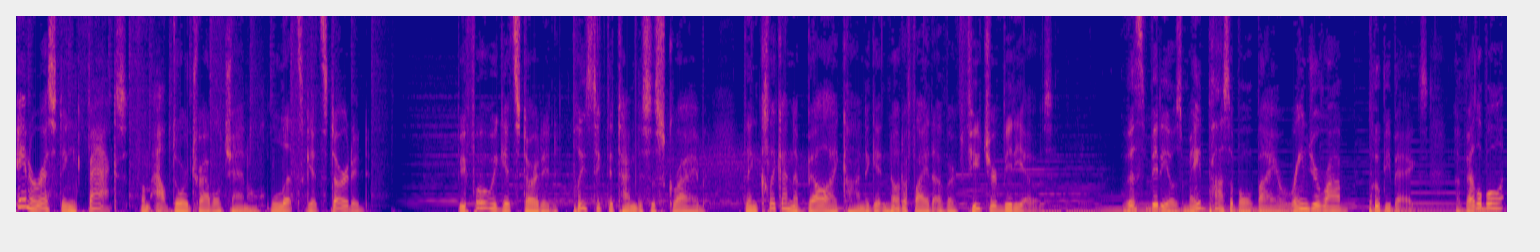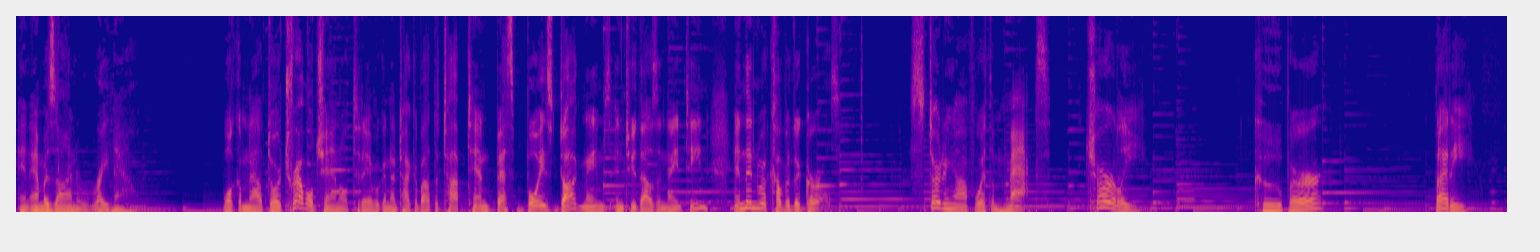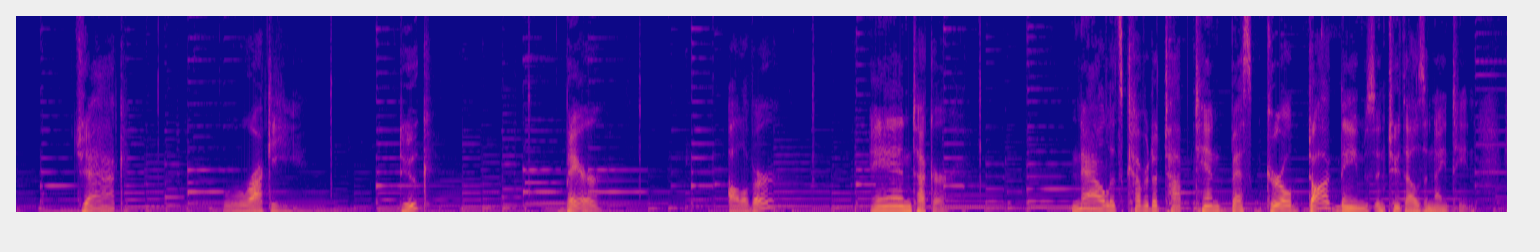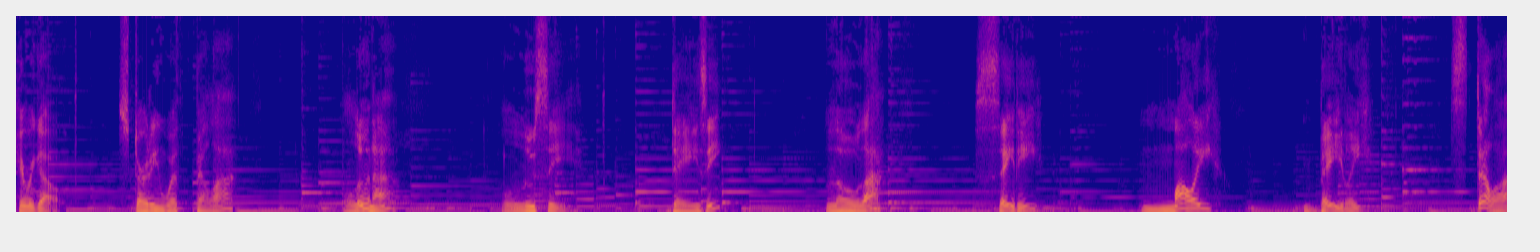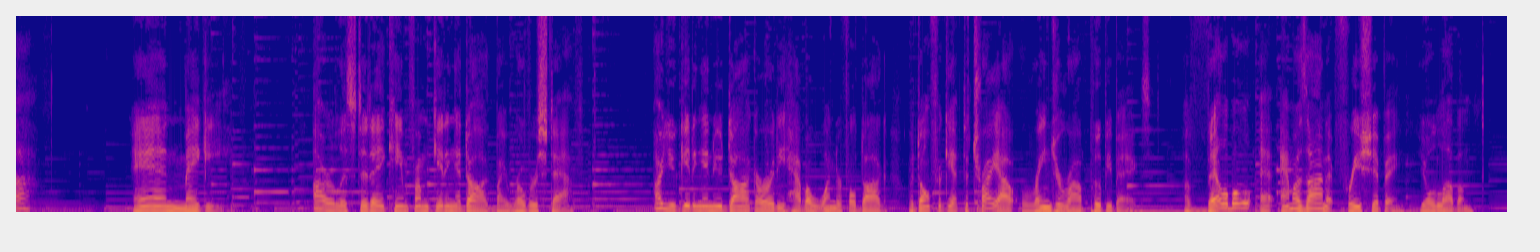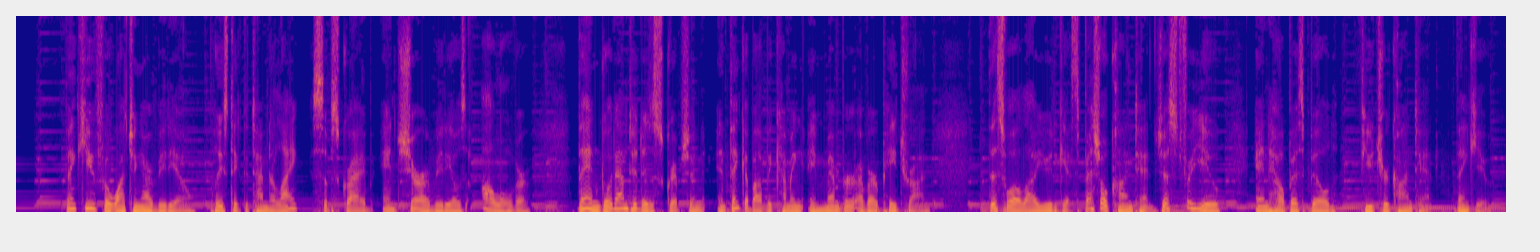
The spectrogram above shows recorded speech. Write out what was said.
Interesting facts from Outdoor Travel Channel. Let's get started. Before we get started, please take the time to subscribe, then click on the bell icon to get notified of our future videos. This video is made possible by Ranger Rob Poopy Bags, available in Amazon right now. Welcome to Outdoor Travel Channel. Today we're going to talk about the top 10 best boys dog names in 2019 and then we'll cover the girls. Starting off with Max, Charlie, Cooper, Buddy, Jack, Rocky, Duke, Bear, Oliver, and Tucker. Now let's cover the top 10 best girl dog names in 2019. Here we go. Starting with Bella, Luna, Lucy, Daisy, Lola, Sadie, Molly, Bailey, Stella, and Maggie. Our list today came from Getting a Dog by Rover Staff. Are you getting a new dog or already have a wonderful dog? Well, don't forget to try out Ranger Rob Poopy Bags. Available at Amazon at free shipping. You'll love them. Thank you for watching our video. Please take the time to like, subscribe, and share our videos all over. Then go down to the description and think about becoming a member of our Patreon. This will allow you to get special content just for you and help us build future content. Thank you.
